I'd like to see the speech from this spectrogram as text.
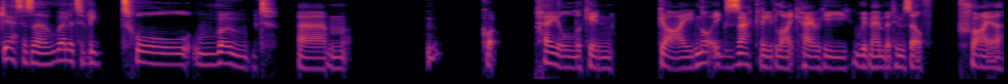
guess, as a relatively tall, robed, um, quite pale-looking guy. Not exactly like how he remembered himself prior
